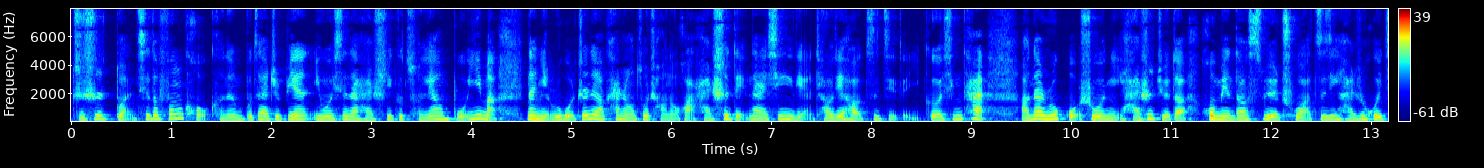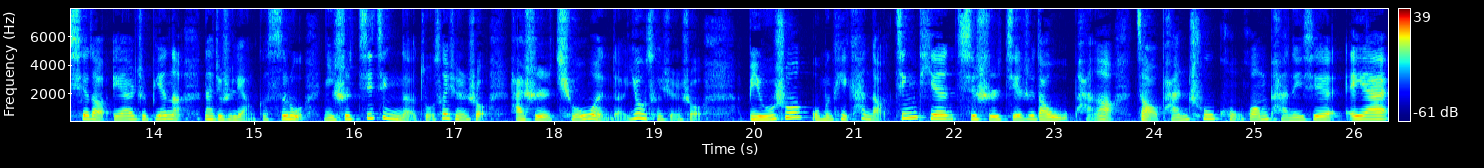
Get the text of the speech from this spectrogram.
只是短期的风口可能不在这边，因为现在还是一个存量博弈嘛。那你如果真的要看上做长的话，还是得耐心一点，调节好自己的一个心态啊。那如果说你还是觉得后面到四月初啊，资金还是会切到 AI 这边呢，那就是两个思路，你是激进的左侧选手，还是求稳的右侧选手？比如说，我们可以看到，今天其实截至到午盘啊，早盘出恐慌盘的一些 AI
